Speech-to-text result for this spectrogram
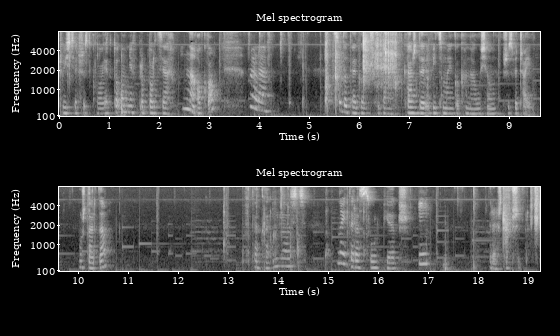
Oczywiście wszystko jak to u mnie w proporcjach na oko, ale co do tego już chyba każdy widz mojego kanału się przyzwyczaił. Musztarda. Taka ilość. No i teraz sól, pieprz i reszta przypraw.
